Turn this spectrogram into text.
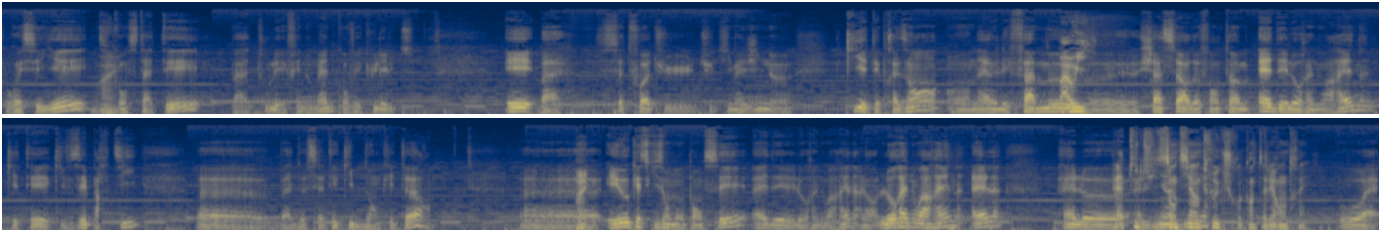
pour essayer d'y constater bah, tous les phénomènes qu'ont vécu les Lutz. Et bah, cette fois, tu t'imagines qui étaient présents. On a les fameux bah euh, chasseurs de fantômes Ed et Lorraine Warren, qui, étaient, qui faisaient partie euh, bah, de cette équipe d'enquêteurs. Euh, et eux, qu'est-ce qu'ils en ont pensé, Ed et Lorraine Warren? Alors, Lorraine Warren, elle, elle, elle a tout de suite senti un truc, je crois, quand elle est rentrée. Ouais,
